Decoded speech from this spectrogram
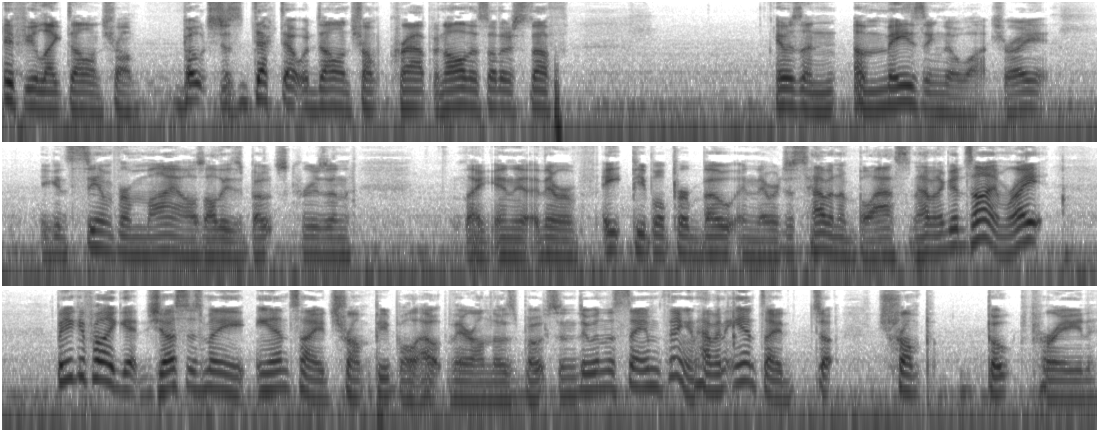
If you like Donald Trump, boats just decked out with Donald Trump crap and all this other stuff. It was an, amazing to watch, right? You could see them for miles, all these boats cruising like and there were eight people per boat and they were just having a blast and having a good time right but you could probably get just as many anti-trump people out there on those boats and doing the same thing and have an anti-trump boat parade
